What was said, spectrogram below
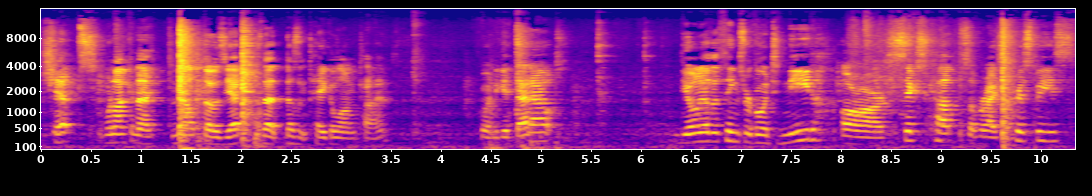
chips. We're not going to melt those yet because that doesn't take a long time. Going to get that out. The only other things we're going to need are our six cups of Rice Krispies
